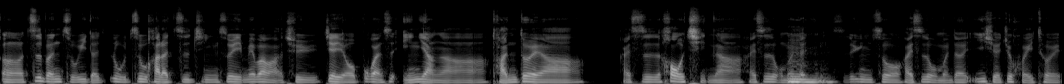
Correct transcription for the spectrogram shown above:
呃资本主义的入驻它的资金，所以没有办法去借由不管是营养啊、团队啊。还是后勤啊，还是我们的饮食运作，还是我们的医学去回推，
